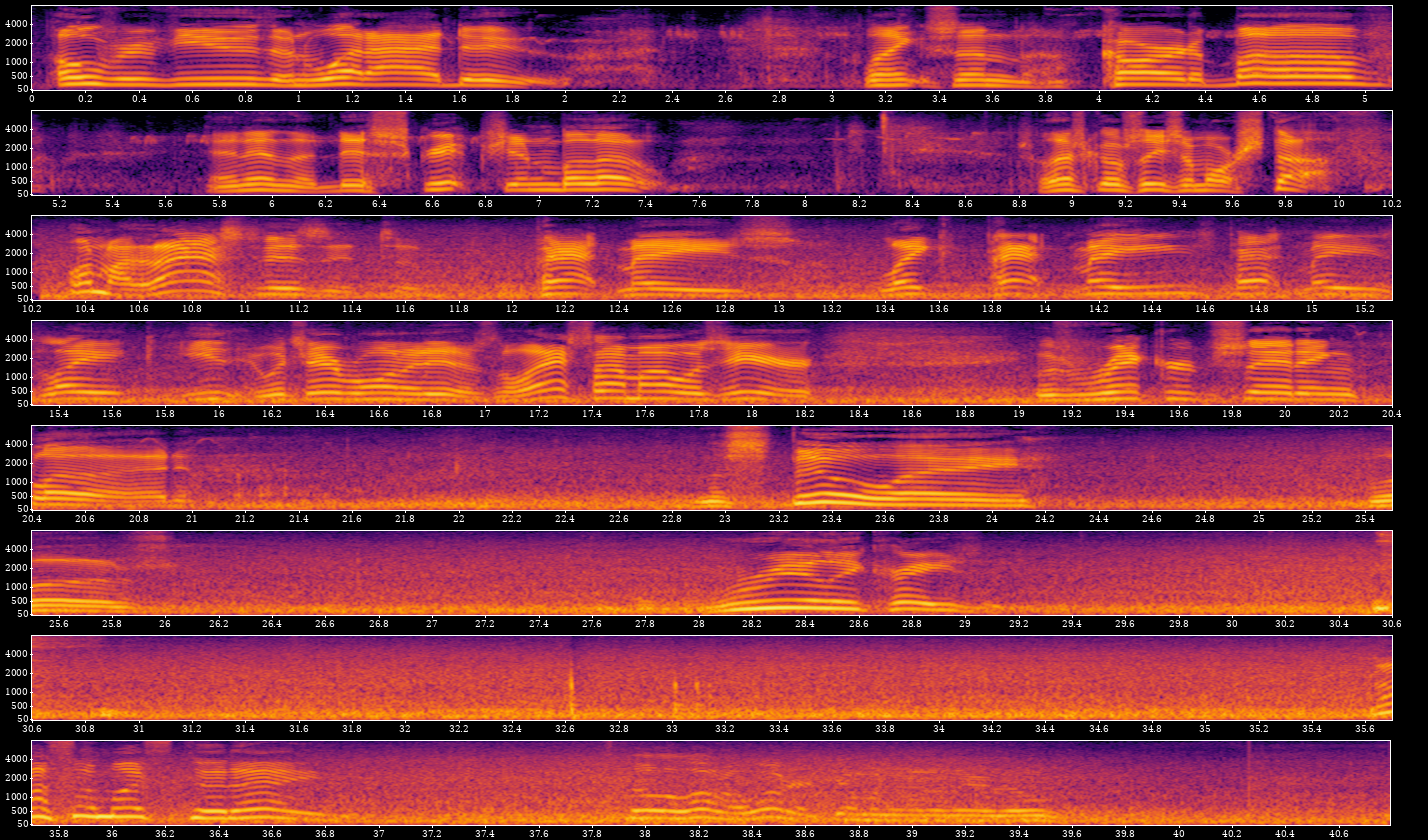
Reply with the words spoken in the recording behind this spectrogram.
overview than what I do. Links in the card above and in the description below. So let's go see some more stuff. On my last visit to Pat Mayse Lake Pat Mayse, Pat Mayse Lake, whichever one it is. The last time I was here, it was record-setting flood. The spillway was really crazy. Not so much today. Still a lot of water coming out of there though.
